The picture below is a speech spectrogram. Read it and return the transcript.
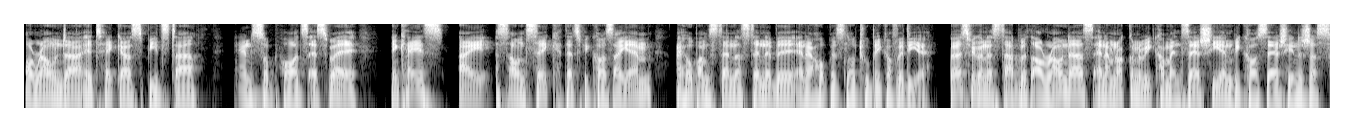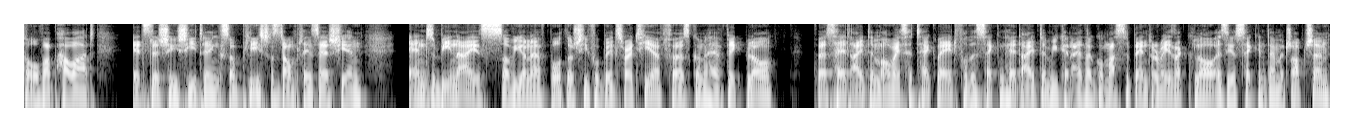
all-rounder, attacker, speedster, and supports as well. In case I sound sick, that's because I am. I hope I'm understandable and I hope it's not too big of a deal. First, we're to start with our rounders, and I'm not to recommend Zacian because Zacian is just so overpowered. It's literally cheating, so please just don't play Zacian and be nice. So we're to have both those Shifu bits right here. First, to have Big Blow. First hit item, always attack weight. For the second hit item, you can either go Muscle Band or Razor Claw as your second damage option.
